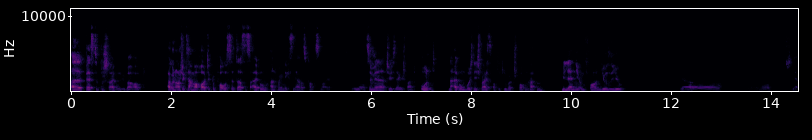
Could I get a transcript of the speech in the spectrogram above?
Äh, beste Beschreibung überhaupt. Argonautics haben auch heute gepostet, dass das Album Anfang nächsten Jahres kommt, das neue. Nice. Sind wir natürlich sehr gespannt. Und ein Album, wo ich nicht weiß, ob wir drüber gesprochen hatten. Millennium von Use You. Ja. Ja, ja.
